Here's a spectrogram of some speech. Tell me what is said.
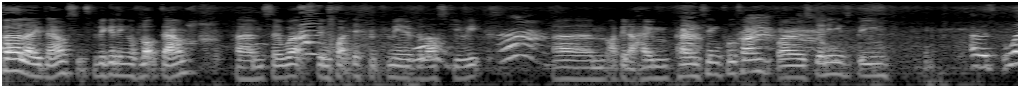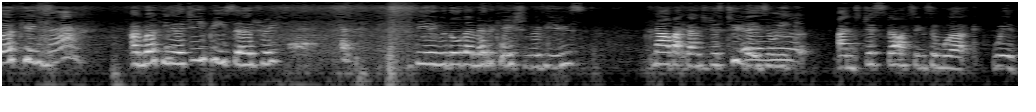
furloughed now since the beginning of lockdown. Um, so work's been quite different for me over the last few weeks. Um, I've been at home parenting full time, whereas Jenny's been. I was working. I'm working in a GP surgery, dealing with all their medication reviews. Now back down to just two days a week, and just starting some work with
